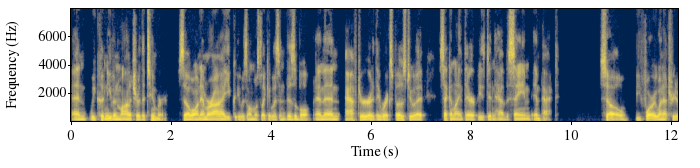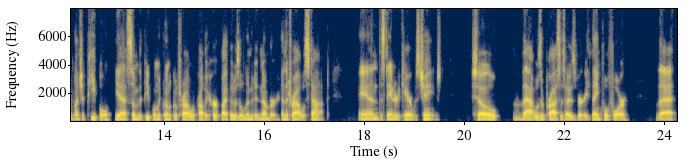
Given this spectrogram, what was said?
and we couldn't even monitor the tumor. So on MRI, you, it was almost like it was invisible. And then after they were exposed to it, second line therapies didn't have the same impact. So before we went out to treat a bunch of people, yeah, some of the people in the clinical trial were probably hurt by it, but it was a limited number and the trial was stopped and the standard of care was changed. So that was a process I was very thankful for that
